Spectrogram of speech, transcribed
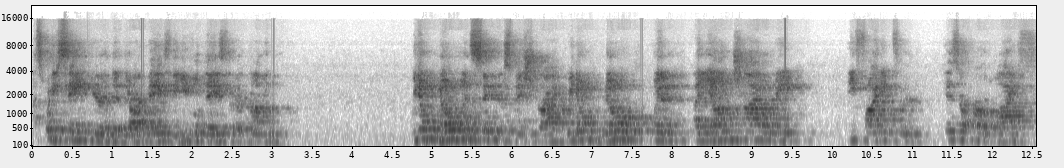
That's what he's saying here, the dark days, the evil days that are coming. We don't know when sickness may strike. We don't know when a young child may be fighting for his or her life,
